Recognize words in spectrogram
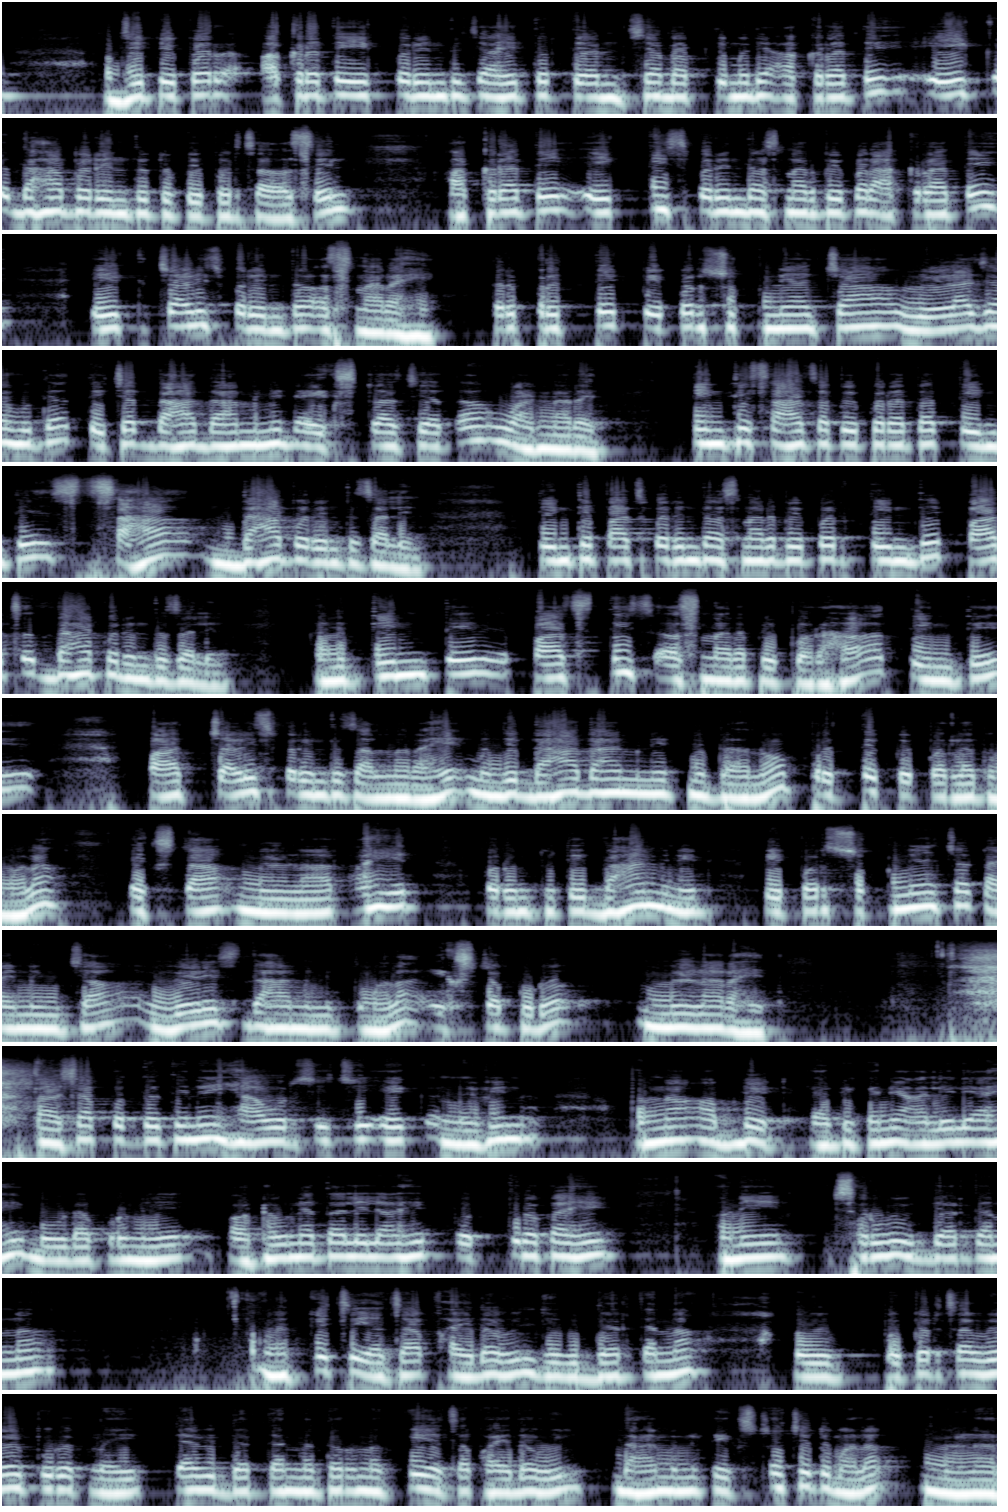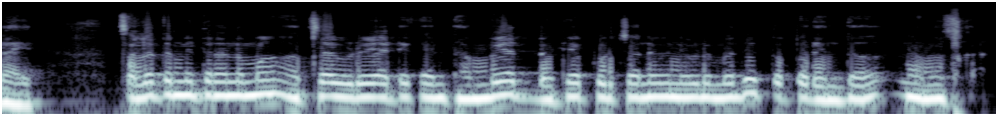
जे पेपर अकरा ते एक पर्यंतचे आहेत तर त्यांच्या बाबतीमध्ये अकरा ते एक दहा पर्यंत तो पेपरचा असेल. अकरा ते एक तीस पर्यंत असणार पेपर अकरा ते एक चाळीस पर्यंत असणार आहे. तर प्रत्येक पेपर सुटण्याच्या वेळा ज्या होत्या त्याच्यात दहा दहा मिनिट एक्स्ट्राचे आता वाढणार आहेत. तीन ते सहाचा पेपर आता तीन ते सहा दहा पर्यंत चालेल. तीन ते पाच पर्यंत असणारा पेपर तीन ते पाच दहा पर्यंत चालेल. आणि तीन ते पाच तीस असणारा पेपर हा तीन ते पाच चाळीस पर्यंत चालणार आहे. म्हणजे दहा दहा मिनिट मित्रांनो प्रत्येक पेपरला तुम्हाला एक्स्ट्रा मिळणार आहेत. परंतु ते दहा मिनिट पेपर सुटण्याच्या टायमिंगच्या वेळेस दहा मिनिट तुम्हाला एक्स्ट्रा पुढं मिळणार आहेत. तर अशा पद्धतीने ह्या वर्षीची एक नवीन पुन्हा अपडेट या ठिकाणी आलेले आहे. बोर्डाकडून हे पाठवण्यात आलेले आहे. पत्रक आहे. आणि सर्व विद्यार्थ्यांना नक्कीच याचा फायदा होईल. जे विद्यार्थ्यांना पेपरचा वेळ पुरत नाही त्या विद्यार्थ्यांना तर नक्की याचा फायदा होईल. दहा मिनिट एक्स्ट्राचे तुम्हाला मिळणार आहेत. चला तर मित्रांनो मग आजचा व्हिडिओ या ठिकाणी थांबूयात. भेटूया पुढच्या नवीन व्हिडिओमध्ये तोपर्यंत नमस्कार.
